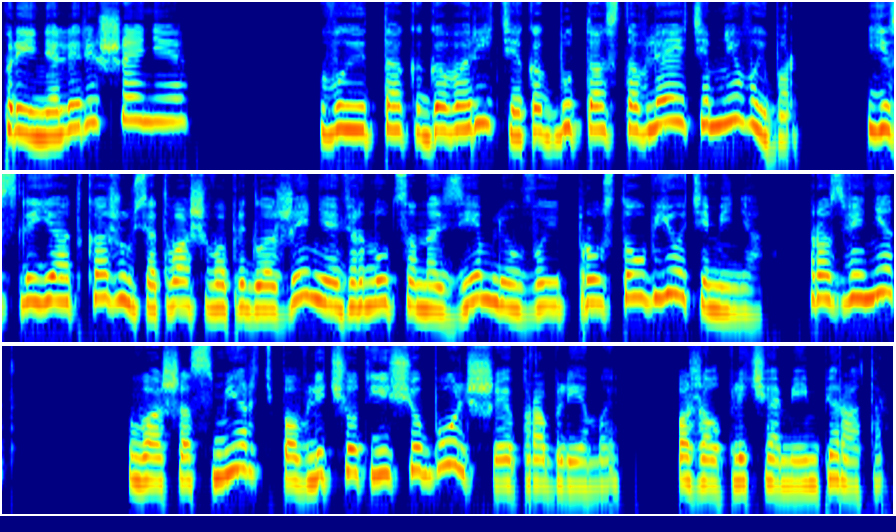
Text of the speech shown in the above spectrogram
«Приняли решение?» Вы так говорите, как будто оставляете мне выбор. Если я откажусь от вашего предложения вернуться на Землю, вы просто убьете меня. Разве нет? Ваша смерть повлечет еще большие проблемы, пожал плечами император.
